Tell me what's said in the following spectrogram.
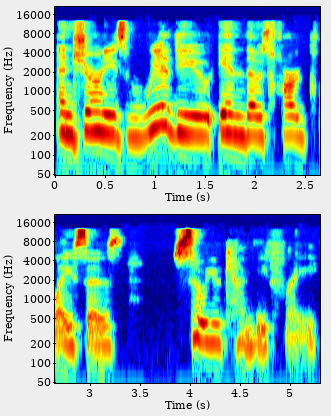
and journeys with you in those hard places so you can be free.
